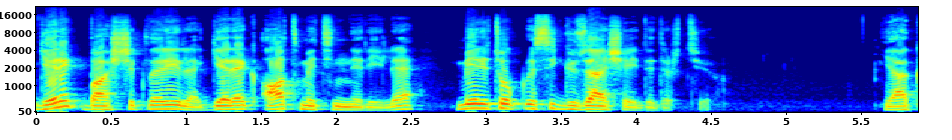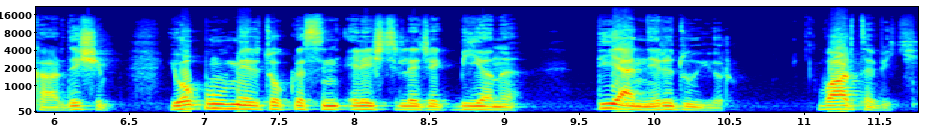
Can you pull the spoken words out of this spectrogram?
Gerek başlıklarıyla gerek alt metinleriyle meritokrasi güzel şey dedirtiyor. Ya kardeşim yok mu bu meritokrasinin eleştirilecek bir yanı diyenleri duyuyorum. Var tabii ki.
